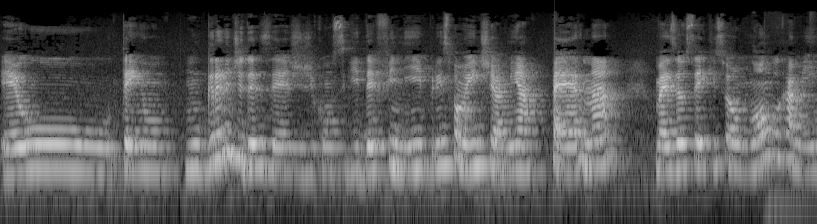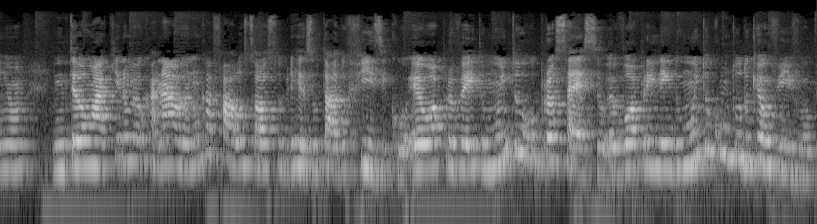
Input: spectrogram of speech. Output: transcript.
Eu tenho um grande desejo de conseguir definir principalmente a minha perna, mas eu sei que isso é um longo caminho. Então aqui no meu canal eu nunca falo só sobre resultado físico, eu aproveito muito o processo, eu vou aprendendo muito com tudo que eu vivo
